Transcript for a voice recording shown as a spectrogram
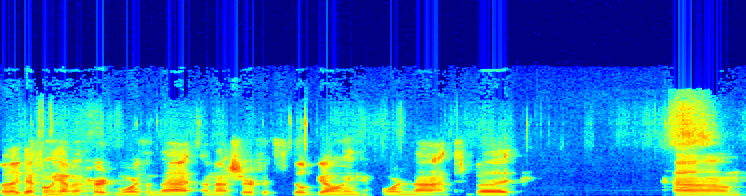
but I definitely haven't heard more than that. I'm not sure if it's still going or not, but um,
